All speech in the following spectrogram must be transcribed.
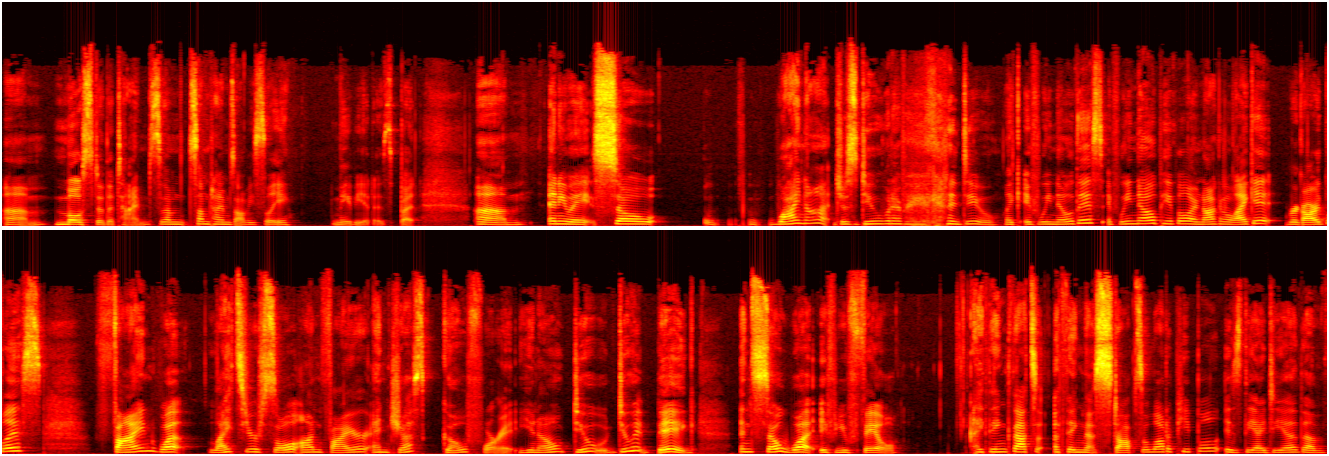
um, most of the time. Some sometimes obviously maybe it is but um, anyway so why not just do whatever you're gonna do? Like if we know this if we know people are not gonna like it regardless find what lights your soul on fire and just go for it you know? Do do it big. And so what if you fail I think that's a thing that stops a lot of people is the idea of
